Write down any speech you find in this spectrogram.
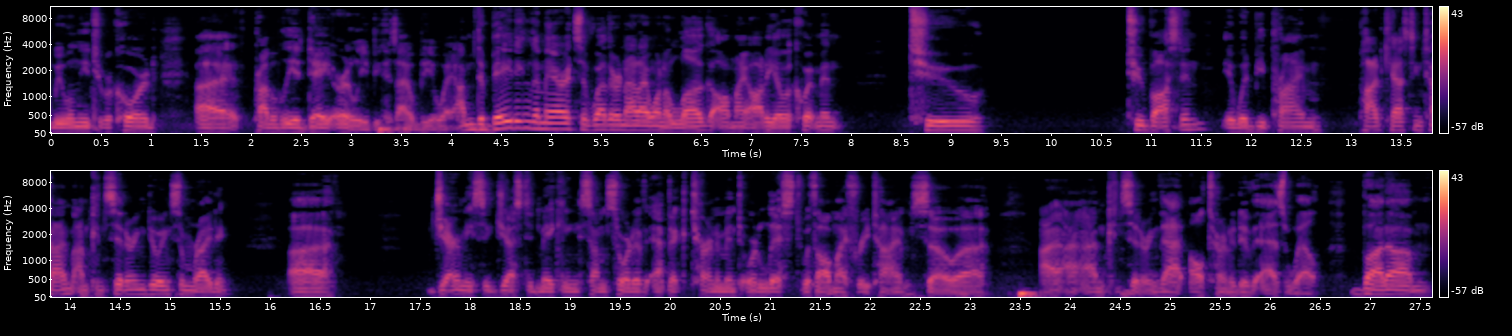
we will need to record uh, probably a day early because I will be away. I'm debating the merits of whether or not I want to lug all my audio equipment to to Boston. It would be prime podcasting time. I'm considering doing some writing. Uh, Jeremy suggested making some sort of epic tournament or list with all my free time, so uh, I, I'm considering that alternative as well. But um,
